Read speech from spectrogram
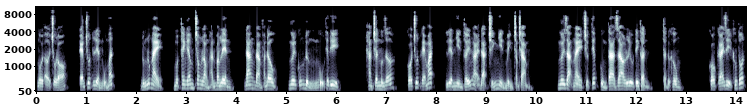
ngồi ở chỗ đó, kém chút liền ngủ mất. Đúng lúc này, một thanh âm trong lòng hắn vang lên, đang đàm phán đâu, ngươi cũng đừng ngủ tiếp đi. Hàn trần mừng rỡ, có chút ghé mắt, liền nhìn thấy ngại đạt chính nhìn mình chằm chằm. Ngươi dạng này trực tiếp cùng ta giao lưu tinh thần, thật được không? Có cái gì không tốt,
